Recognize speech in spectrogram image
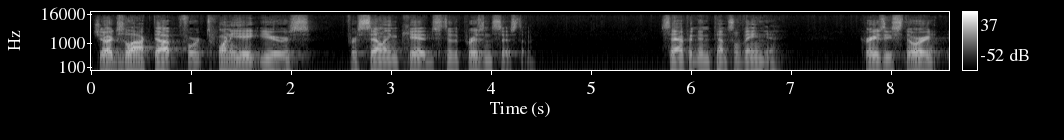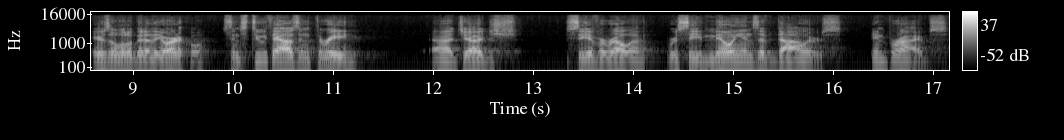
Judge locked up for 28 years for selling kids to the prison system. This happened in Pennsylvania. Crazy story. Here's a little bit of the article. Since 2003, uh, Judge Ciavarella received millions of dollars in bribes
